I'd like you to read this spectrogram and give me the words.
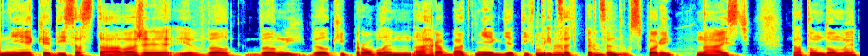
niekedy sa stáva, že je veľk, veľmi veľký problém nahrabať niekde tých 30% mm-hmm. úspory, nájsť na tom dome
